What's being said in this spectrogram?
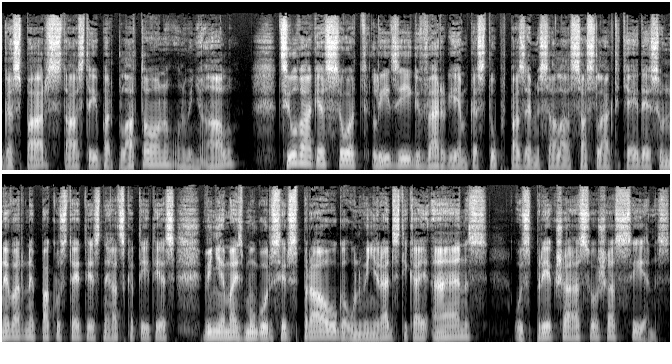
Gaspārs stāstīja par Platonu un viņa alu. Cilvēki esot līdzīgi vergiem, kas tup pazemes salā saslēgti ķēdēs un nevar ne pakustēties, ne atskatīties, viņiem aiz muguras ir sprauga un viņi redz tikai ēnas uz priekšā esošās sienas.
